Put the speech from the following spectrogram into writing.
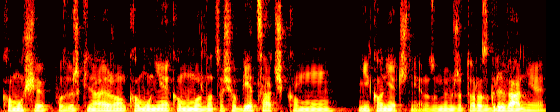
komu się podwyżki należą, komu nie, komu można coś obiecać, komu niekoniecznie. Rozumiem, że to rozgrywanie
